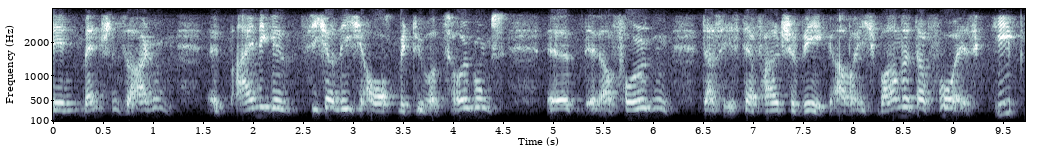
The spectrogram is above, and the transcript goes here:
den Menschen sagen, äh, einige sicherlich auch mit Überzeugungs erfolgen, das ist der falsche Weg. Aber ich warne davor, es gibt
